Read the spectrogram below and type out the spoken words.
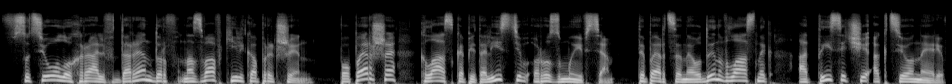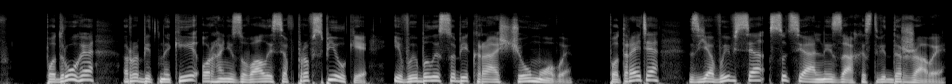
Соціолог Ральф Дарендорф назвав кілька причин. По-перше, клас капіталістів розмився. Тепер це не один власник, а тисячі акціонерів. По-друге, робітники організувалися в профспілки і вибили собі кращі умови. По-третє, з'явився соціальний захист від держави.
